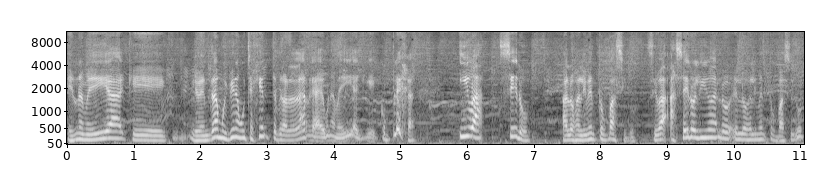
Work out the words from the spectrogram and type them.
en una medida que le vendrá muy bien a mucha gente, pero a la larga es una medida que compleja IVA cero a los alimentos básicos. Se va a cero el IVA en los, alimentos básicos.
